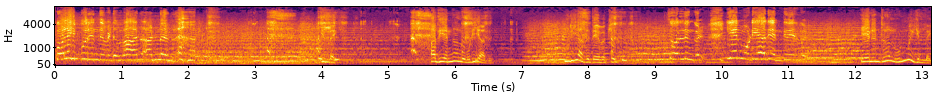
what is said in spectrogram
கொலை புரிந்து விடுவான் அண்ணன். இல்லை. அது என்னால் முடியாது. முடியாது தேவகி. சொல்லுங்கள். ஏன் முடியாது என்கிறீர்கள்? ஏனென்றால் உண்மை இல்லை.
